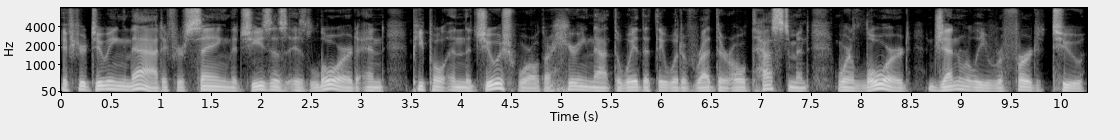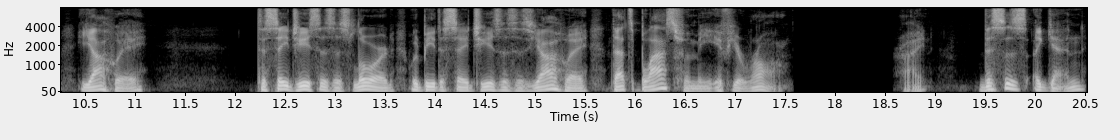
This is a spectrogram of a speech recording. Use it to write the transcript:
if you're doing that, if you're saying that Jesus is Lord, and people in the Jewish world are hearing that the way that they would have read their Old Testament, where Lord generally referred to Yahweh, to say Jesus is Lord would be to say Jesus is Yahweh. That's blasphemy if you're wrong. Right? This is, again,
